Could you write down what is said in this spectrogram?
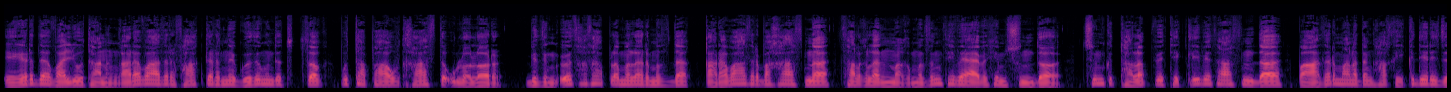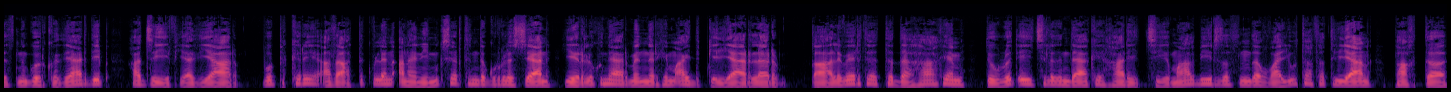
Eger-de walýutanyň gara bazar faktoryny göz öňünde tutsak, bu tapawut has-da ulalar. Biziň öz hasaplamalarymyzda gara bazar bahasyna salgylanmagymyzyň sebäbi hem şunda, çünki talap we teklip esasynda bazar manadyň hakyky derejesini görkezýär diýip, Hajyýew ýazýar. Bu pikiri Azatlyk bilen anonimlik şertinde gürleşýän ýerli hünärmenler hem aýdyp gelýärler. Galyberse, TDH hem döwlet eýeçiligindäki haryt-çig mal biržasynda walýuta satylýan pagta,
